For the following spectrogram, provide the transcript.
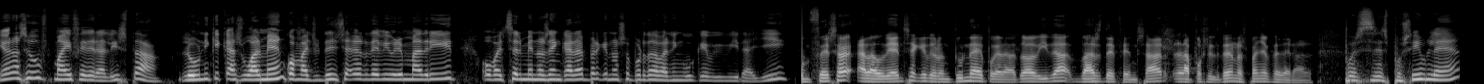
Jo no soc mai federalista. L'únic que casualment, quan vaig deixar de viure en Madrid, ho vaig ser menys encara perquè no suportava ningú que vivir allí. Confessa a l'audiència que durant una època de la teva vida vas defensar la possibilitat d'una Espanya federal. Pues és possible, eh?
